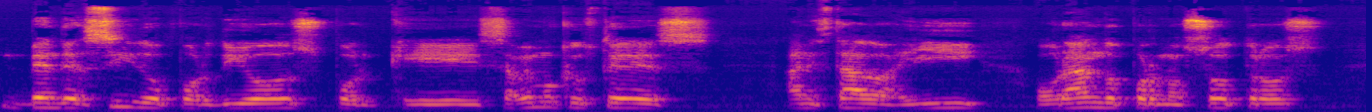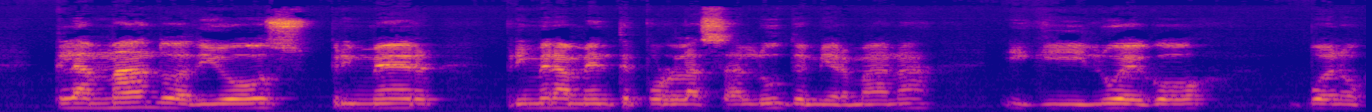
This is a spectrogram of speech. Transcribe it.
bendecido por Dios porque sabemos que ustedes han estado ahí orando por nosotros, clamando a Dios primer, primeramente por la salud de mi hermana y, luego, bueno,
